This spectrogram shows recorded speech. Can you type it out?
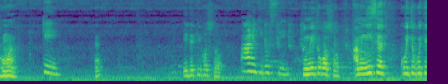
ঘুমা কি? হ্যাঁ? এটা কি করছ? আমি কি করছি? তুমি তো করছ। আমি নিচে কইতে কইতে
